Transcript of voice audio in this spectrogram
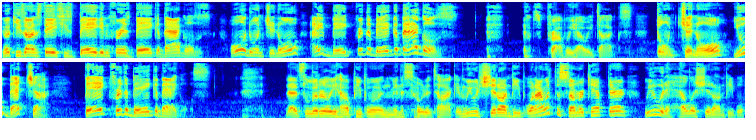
Look, he's on stage. He's begging for his bag of bagels. Oh, don't you know? I beg for the bag of bagels. That's probably how he talks. Don't you know? You betcha. Beg for the bag of bagels. That's literally how people in Minnesota talk. And we would shit on people. When I went to summer camp there, we would hella shit on people.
